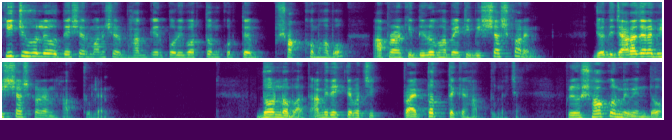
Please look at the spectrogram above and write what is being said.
কিছু হলেও দেশের মানুষের ভাগ্যের পরিবর্তন করতে সক্ষম হব? আপনারা কি দৃঢ়ভাবে এটি বিশ্বাস করেন? যদি যারা যারা বিশ্বাস করেন, হাত তুলেন। ধন্যবাদ। আমি দেখতে পাচ্ছি প্রায় প্রত্যেকে হাত তুলেছেন প্রিয় সহকর্মীবৃন্দ,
